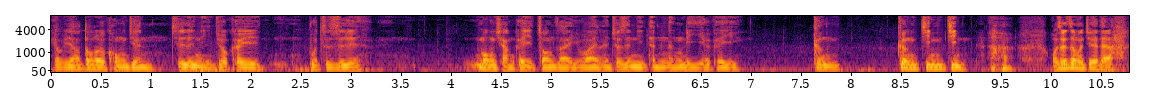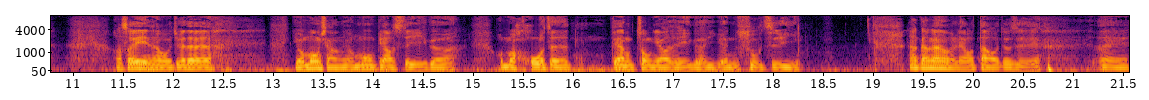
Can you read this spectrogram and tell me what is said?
有比较多的空间，其实你就可以不只是梦想可以装载以外呢，就是你的能力也可以更更精进。我是这么觉得，哦，所以呢，我觉得。有梦想、有目标是一个我们活着非常重要的一个元素之一。那刚刚有聊到，就是，呃，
